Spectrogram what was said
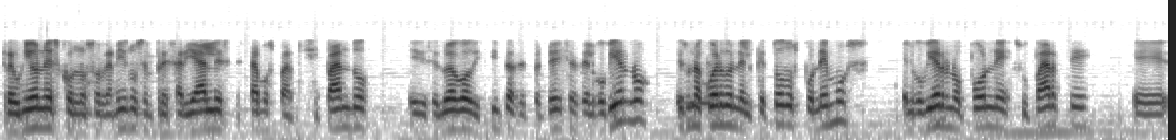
reuniones con los organismos empresariales que estamos participando, y desde luego distintas dependencias del gobierno. Es un acuerdo en el que todos ponemos el gobierno pone su parte, eh,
